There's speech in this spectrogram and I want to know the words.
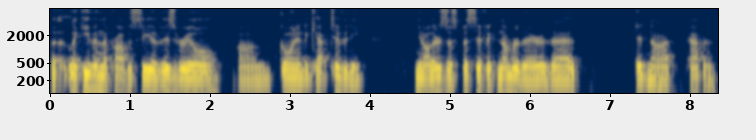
uh, like even the prophecy of Israel um, going into captivity. You know, there's a specific number there that did not happen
